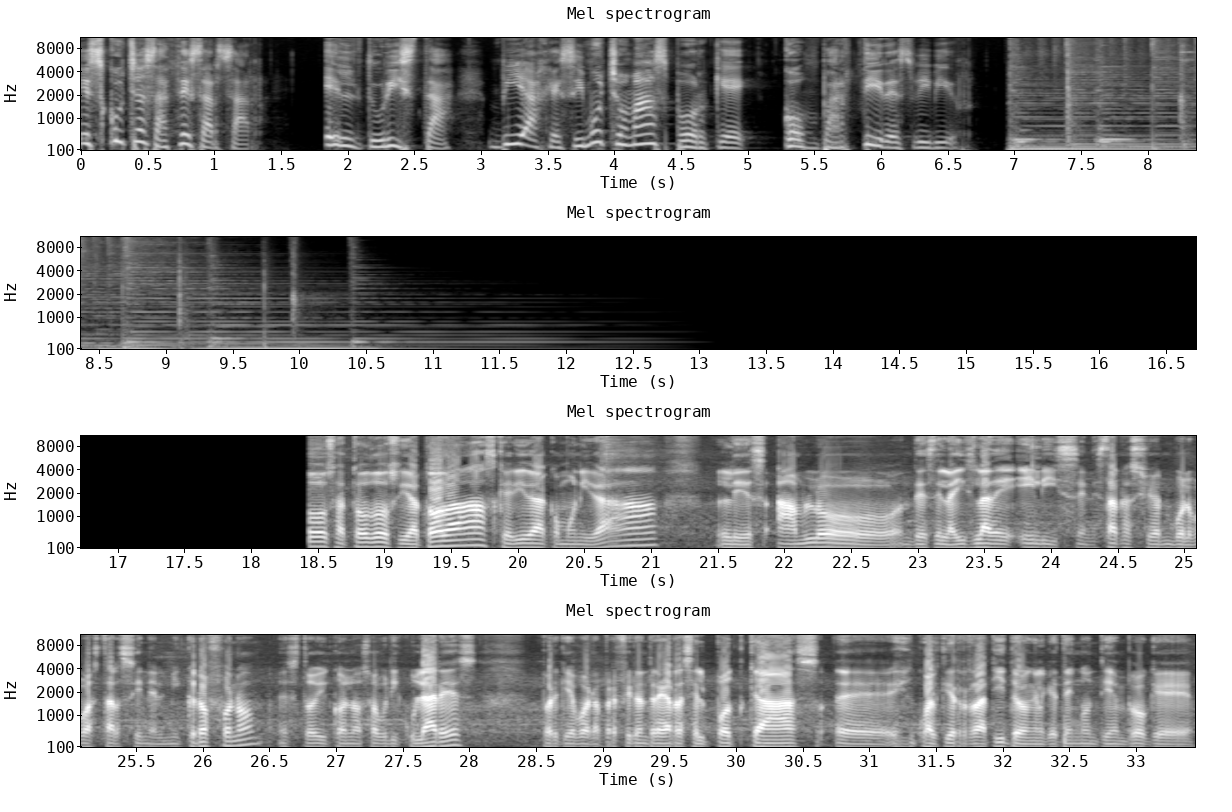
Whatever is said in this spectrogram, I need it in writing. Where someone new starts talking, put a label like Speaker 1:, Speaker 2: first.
Speaker 1: Escuchas a César Sar, el turista, viajes y mucho más porque compartir es vivir.
Speaker 2: a todos y a todas, querida comunidad. Les hablo desde la isla de Ellis. En esta ocasión vuelvo a estar sin el micrófono. Estoy con los auriculares porque, bueno, prefiero entregarles el podcast eh, en cualquier ratito en el que tenga un tiempo que,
